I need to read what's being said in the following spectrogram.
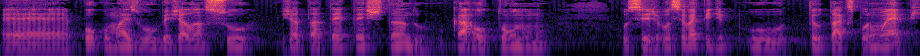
É, pouco mais o Uber já lançou, já está até testando o carro autônomo. Ou seja, você vai pedir o teu táxi por um app,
